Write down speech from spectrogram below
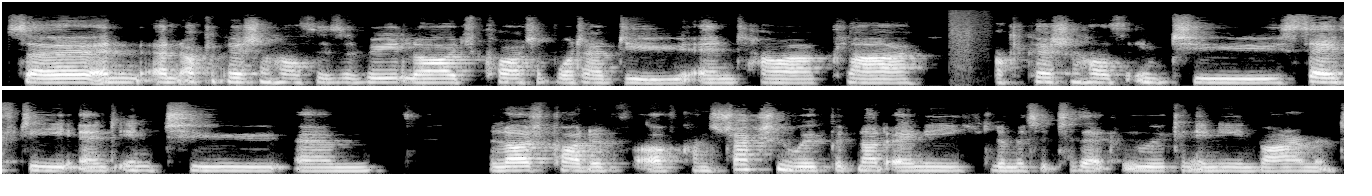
So, and, and occupational health is a very large part of what I do and how I apply occupational health into safety and into um, a large part of, of construction work, but not only limited to that. We work in any environment,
